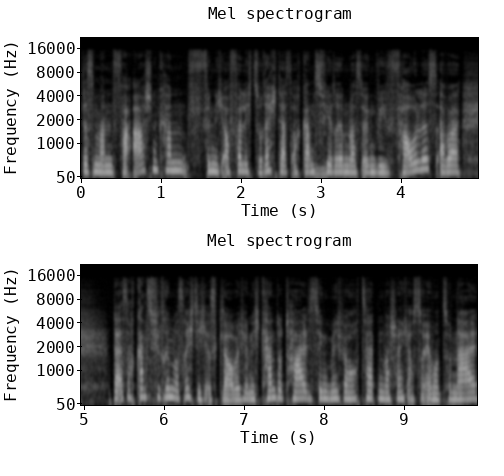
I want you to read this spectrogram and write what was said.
das man verarschen kann, finde ich auch völlig zu Recht. Da ist auch ganz mhm. viel drin, was irgendwie faul ist, aber da ist auch ganz viel drin, was richtig ist, glaube ich. Und ich kann total, deswegen bin ich bei Hochzeiten wahrscheinlich auch so emotional.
